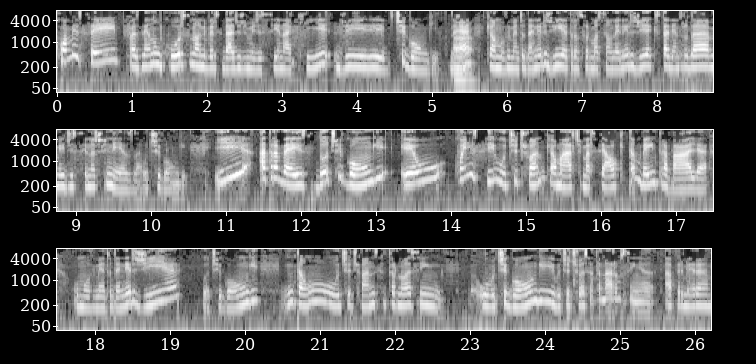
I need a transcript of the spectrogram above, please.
comecei fazendo um curso na Universidade de Medicina aqui de Qigong, né? Ah. Que é o movimento da energia, a transformação da energia que está dentro da medicina chinesa, o Qigong. E através do Qigong eu conheci o Chuan, que é uma arte marcial que também trabalha o movimento da energia o Qigong. Então, o Chuan se tornou assim o Qigong e o Qichuan se tornaram, sim, a, a primeira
